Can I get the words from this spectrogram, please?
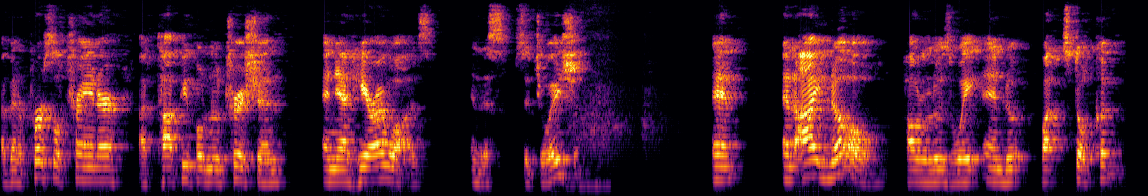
I've been a personal trainer, I've taught people nutrition, and yet here I was in this situation and and I know how to lose weight and do, but still couldn't.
